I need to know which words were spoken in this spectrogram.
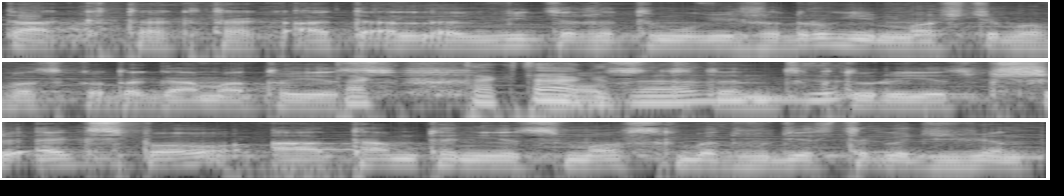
Tak, tak, tak, ale, ale, widzę, że ty mówisz o drugim moście, bo Vasco da Gama to jest tak, tak, tak, most, no, ten, który jest przy Expo, a tamten jest most chyba 29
